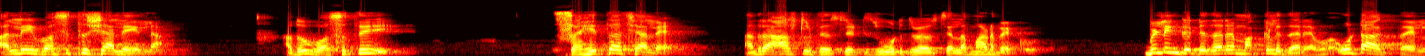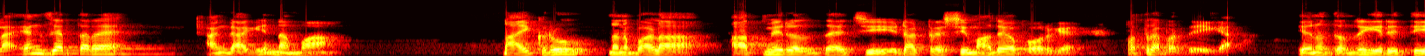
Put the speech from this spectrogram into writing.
ಅಲ್ಲಿ ವಸತಿ ಶಾಲೆ ಇಲ್ಲ. ಅದು ವಸತಿ ಸಹಿತ ಶಾಲೆ. ಅಂದರೆ ಹಾಸ್ಟೆಲ್ ಫೆಸಿಲಿಟೀಸ್ ಊಟದ ವ್ಯವಸ್ಥೆ ಎಲ್ಲ ಮಾಡಬೇಕು. ಬಿಲ್ಡಿಂಗ್ ಕಟ್ಟಿದ್ದಾರೆ, ಮಕ್ಕಳಿದ್ದಾರೆ, ಊಟ ಆಗ್ತಾ ಇಲ್ಲ, ಹೆಂಗೆ ಸೇರ್ತಾರೆ? ಹಂಗಾಗಿ ನಮ್ಮ ನಾಯಕರು ನನ್ನ ಭಾಳ ಆತ್ಮೀಯರಾದಂಥ H doctor S C Mahadevappa ಅವ್ರಿಗೆ ಪತ್ರ ಬರೆದೆ ಈಗ. ಏನು ಅಂತಂದರೆ ಈ ರೀತಿ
